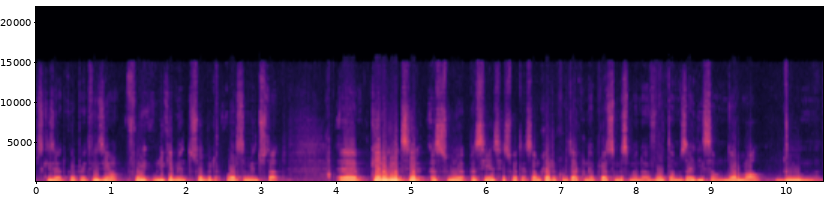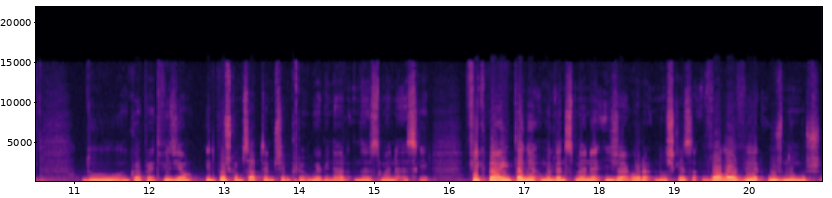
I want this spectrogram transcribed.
se quiser, do Corporate Vision, foi unicamente sobre o Orçamento de Estado. Uh, quero agradecer a sua paciência, a sua atenção. Quero recordar que na próxima semana voltamos à edição normal do, do, do Corporate Vision e depois, como sabe, temos sempre o webinar na semana a seguir. Fique bem, tenha uma grande semana e já agora, não esqueça, vá lá ver os números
